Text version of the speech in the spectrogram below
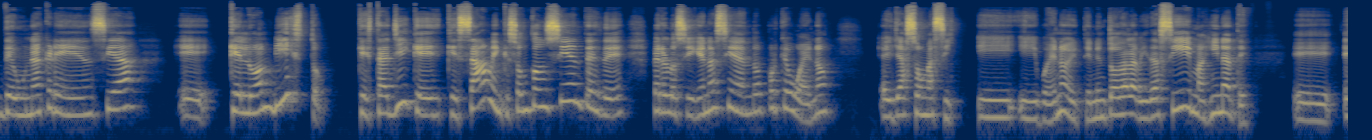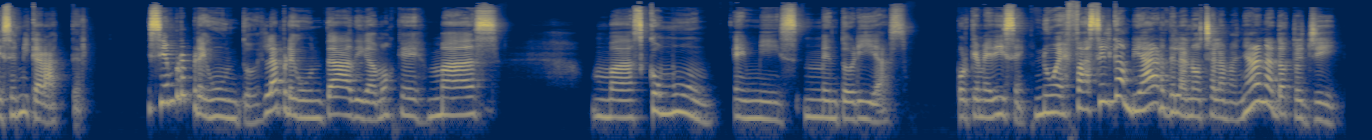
de una creencia eh, que lo han visto, que está allí, que, que saben, que son conscientes de, pero lo siguen haciendo porque, bueno, ellas son así. Y, bueno, y tienen toda la vida así, imagínate, eh, ese es mi carácter. Siempre pregunto, es la pregunta, digamos, que es más, más común en mis mentorías, porque me dicen, no es fácil cambiar de la noche a la mañana, Dr. G.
